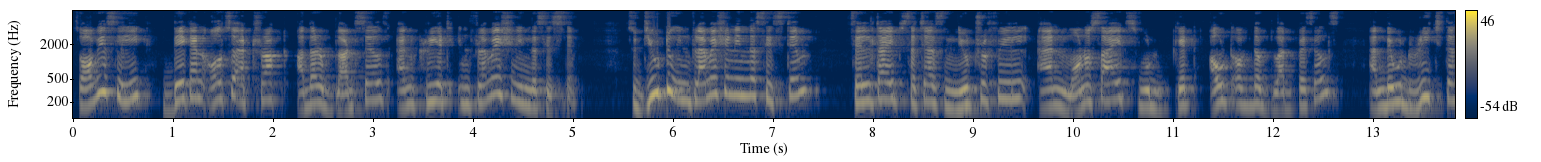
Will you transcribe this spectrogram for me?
So obviously, they can also attract other blood cells and create inflammation in the system. So due to inflammation in the system, cell types such as neutrophil and monocytes would get out of the blood vessels and they would reach the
